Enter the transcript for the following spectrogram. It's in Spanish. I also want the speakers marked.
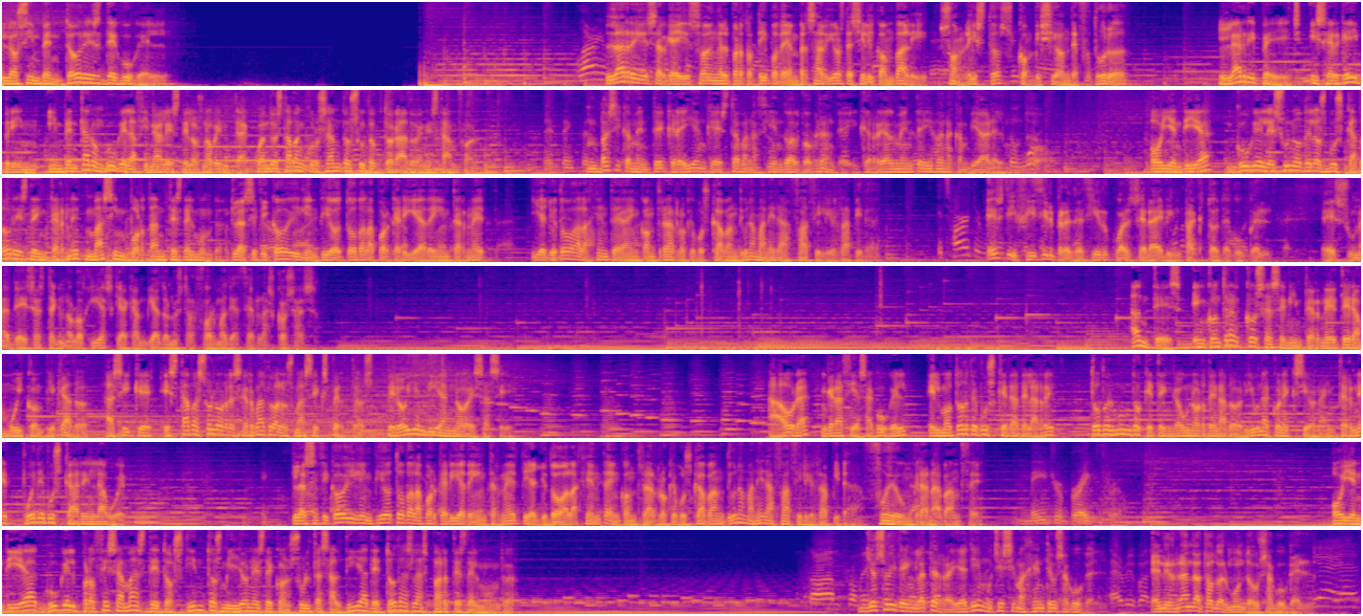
Speaker 1: Los inventores de Google.
Speaker 2: Larry y Sergey son el prototipo de empresarios de Silicon Valley. Son listos, con visión de futuro.
Speaker 1: Larry Page y Sergey Brin inventaron Google a finales de los 90, cuando estaban cursando su doctorado en Stanford.
Speaker 3: Básicamente creían que estaban haciendo algo grande y que realmente iban a cambiar el mundo.
Speaker 1: Hoy en día, Google es uno de los buscadores de Internet más importantes del mundo.
Speaker 2: Clasificó y limpió toda la porquería de Internet y ayudó a la gente a encontrar lo que buscaban de una manera fácil y rápida.
Speaker 4: Es difícil predecir cuál será el impacto de Google. Es una de esas tecnologías que ha cambiado nuestra forma de hacer las cosas.
Speaker 1: Antes, encontrar cosas en Internet era muy complicado, así que estaba solo reservado a los más expertos, pero hoy en día no es así. Ahora, gracias a Google, el motor de búsqueda de la red, todo el mundo que tenga un ordenador y una conexión a Internet puede buscar en la web.
Speaker 2: Clasificó y limpió toda la porquería de Internet y ayudó a la gente a encontrar lo que buscaban de una manera fácil y rápida. Fue un gran avance.
Speaker 1: Hoy en día, Google procesa más de 200 millones de consultas al día de todas las partes del mundo.
Speaker 3: Yo soy de Inglaterra y allí muchísima gente usa Google.
Speaker 4: En Irlanda todo el mundo usa Google.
